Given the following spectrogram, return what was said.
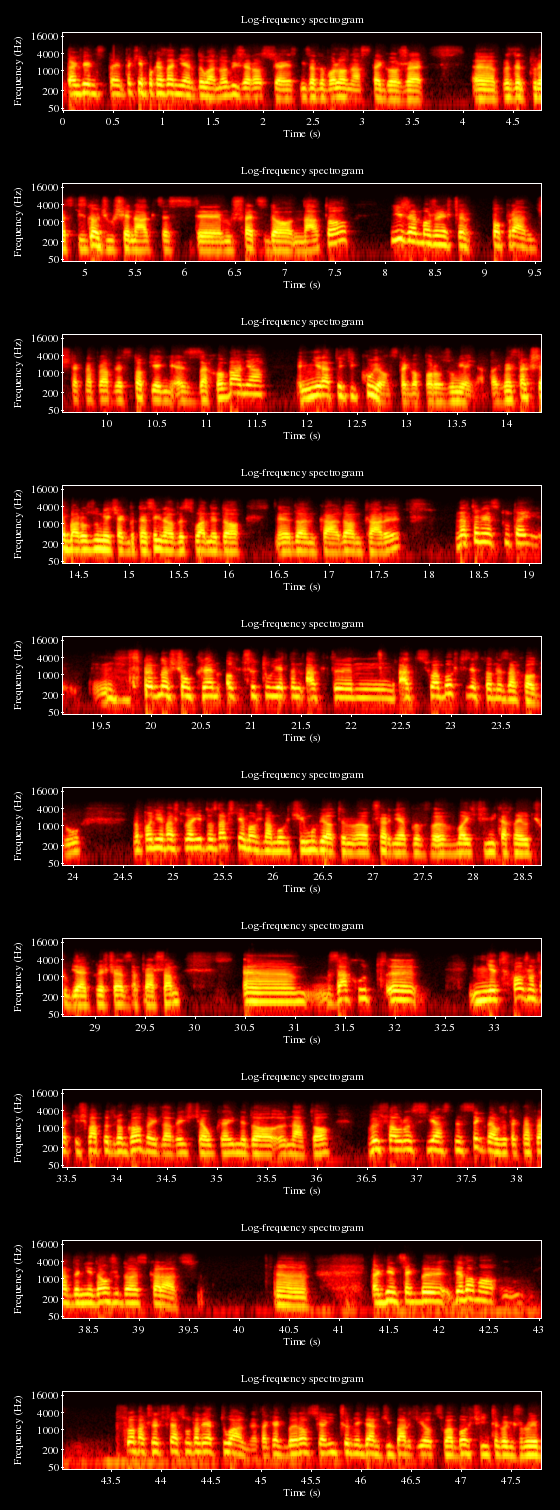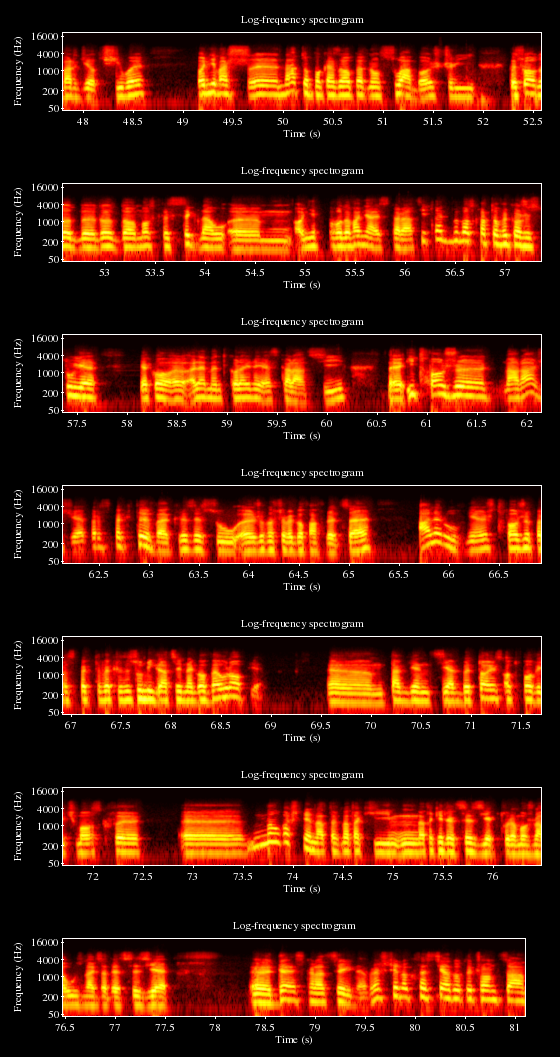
Tak więc takie pokazanie Erdoganowi, że Rosja jest niezadowolona z tego, że prezydent turecki zgodził się na akces Szwecji do NATO, i że może jeszcze poprawić tak naprawdę stopień zachowania, nie ratyfikując tego porozumienia. Tak więc tak trzeba rozumieć jakby ten sygnał wysłany do, do, NK, do Ankary. Natomiast tutaj mm, z pewnością Kreml odczytuje ten akt, mm, akt słabości ze strony Zachodu, no ponieważ tutaj jednoznacznie można mówić i mówię o tym obszernie w, w moich filmikach na YouTubie, które jeszcze raz zapraszam. Zachód, y, nie tworząc jakiejś mapy drogowej dla wejścia Ukrainy do NATO, wysłał Rosji jasny sygnał, że tak naprawdę nie dąży do eskalacji. E, tak więc jakby wiadomo, słowa Churchilla są dalej aktualne. Tak jakby Rosja niczym nie gardzi bardziej od słabości, niczego nie szanuje bardziej od siły, ponieważ e, NATO pokazało pewną słabość, czyli wysłało do, do, do Moskwy sygnał um, o niepowodowaniu eskalacji, to jakby Moskwa to wykorzystuje jako element kolejnej eskalacji e, i tworzy na razie perspektywę kryzysu żywnościowego w Afryce, ale również tworzy perspektywę kryzysu migracyjnego w Europie. Tak więc jakby to jest odpowiedź Moskwy no właśnie na, na, taki, na takie decyzje, które można uznać za decyzje e, deeskalacyjne. Wreszcie no, kwestia dotycząca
